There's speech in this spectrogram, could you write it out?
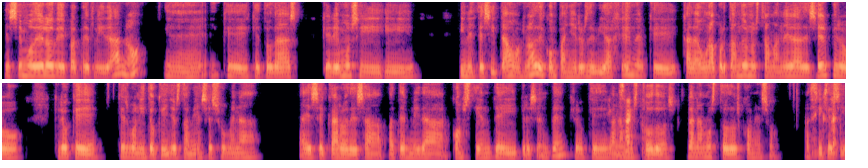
ese modelo de paternidad, ¿no? Eh, que, todas queremos y, y necesitamos, ¿no? De compañeros de viaje en el que cada uno aportando nuestra manera de ser, pero creo que, es bonito que ellos también se sumen a, ese carro de esa paternidad consciente y presente. Creo que ganamos todos, ganamos todos con eso. Así que sí,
